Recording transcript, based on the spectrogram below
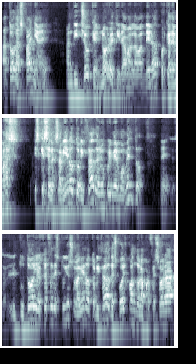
a toda España, ¿eh? han dicho que no retiraban la bandera, porque además es que se les habían autorizado en un primer momento. ¿Eh? El tutor y el jefe de estudio se lo habían autorizado. Después, cuando la profesora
